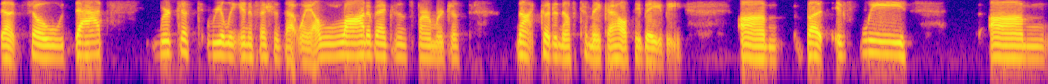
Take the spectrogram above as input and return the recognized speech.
That so that's we're just really inefficient that way. A lot of eggs and sperm are just not good enough to make a healthy baby. Um, but if we um,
